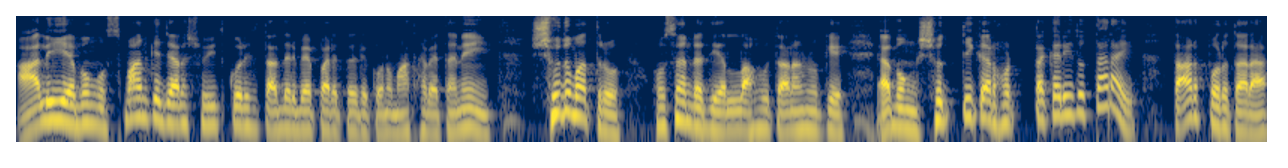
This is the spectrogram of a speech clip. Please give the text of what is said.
আলী এবং ওসমানকে যারা শহীদ করেছে, তাদের ব্যাপারে তাদের কোনো মাথা ব্যথা নেই। শুধুমাত্র হোসেন রাদি আল্লাহ তালাহুকে এবং সত্যিকার হত্যাকারী তো তারাই। তারপর তারা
